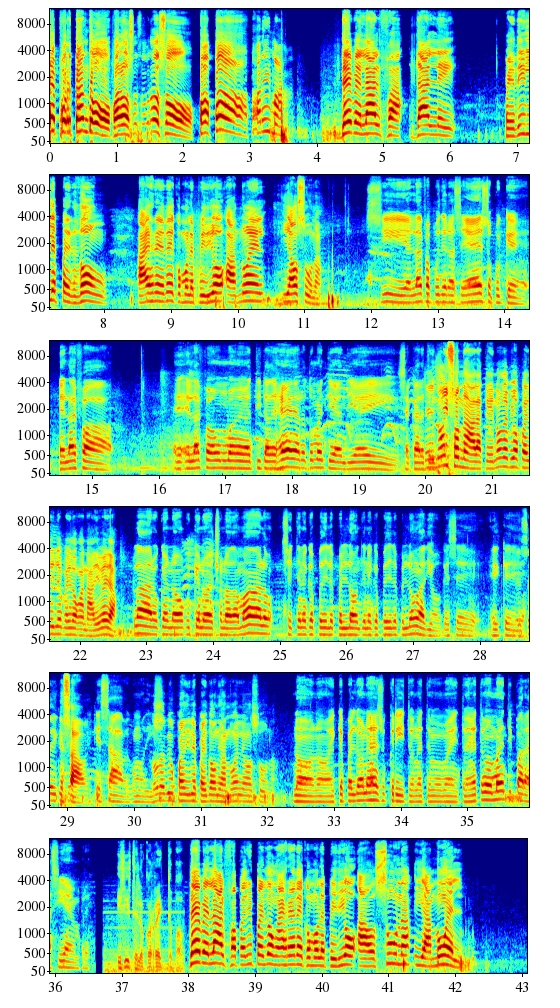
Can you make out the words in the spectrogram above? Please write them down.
Reportando para los asombrosos, papá, Tarima. Debe el Alfa darle, pedirle perdón a RD como le pidió a Anuel y a Osuna. Sí, el Alfa pudiera hacer eso porque el Alfa, el, el Alfa es un buen artista de género, tú me entiendes, y él se Que caracteriza. no hizo nada, que no debió pedirle perdón a nadie, ¿verdad? Claro que no, porque no ha hecho nada malo. Si tiene que pedirle perdón, tiene que pedirle perdón a Dios, que ese es el que, Ese es el que sabe. el que sabe, como dice. No debió pedirle perdón ni a Anuel ni a Osuna. No, no, el que perdona es Jesucristo en este momento, en este momento y para siempre. Hiciste lo correcto, Bob. Debe el Alfa pedir perdón a RD como le pidió a Osuna y a Anuel.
